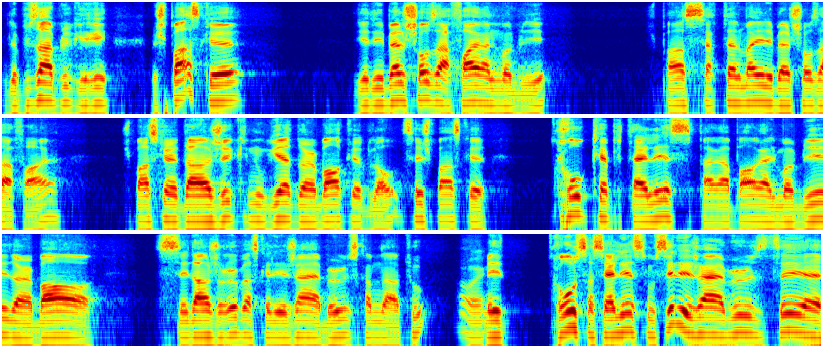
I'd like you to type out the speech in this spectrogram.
De plus en plus gris. Mais je pense que il y a des belles choses à faire en immobilier. Je pense certainement qu'il y a des belles choses à faire. Je pense qu'il y a un danger qui nous guette d'un bord que de l'autre. Tu sais, je pense que trop capitaliste par rapport à l'immobilier d'un bord c'est dangereux parce que les gens abusent, comme dans tout. Ah Mais trop socialiste aussi, les gens abusent. Euh,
